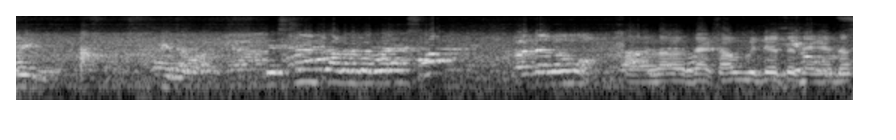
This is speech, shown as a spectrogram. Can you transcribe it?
এই যে, এই দেখো। তাহলে দেখাও ভিডিওতে দেখে দাও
